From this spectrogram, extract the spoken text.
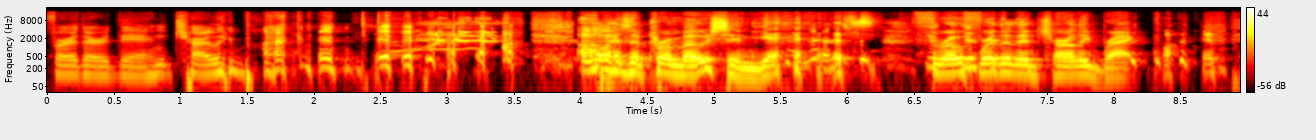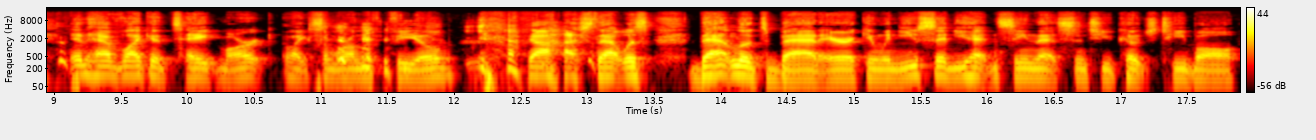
further than Charlie Blackmon did. Oh, as a promotion, yes. Throw further than Charlie Blackmon and have like a tape mark like somewhere on the field. yeah. Gosh, that was that looked bad, Eric. And when you said you hadn't seen that since you coached T-ball,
